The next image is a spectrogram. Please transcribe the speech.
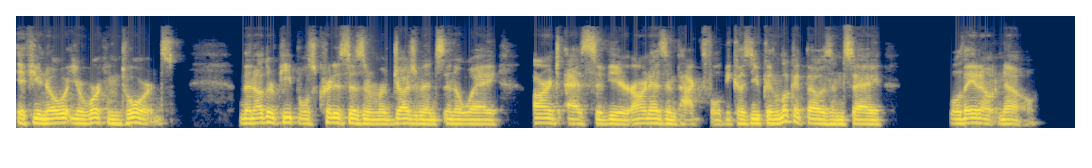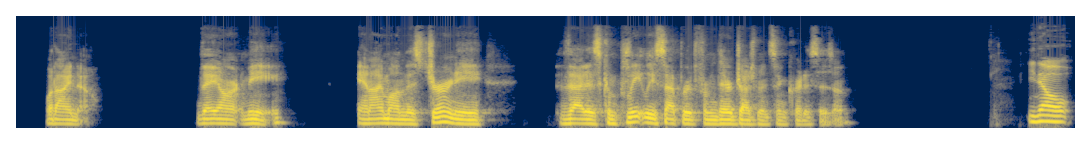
if you know what you're working towards, then other people's criticism or judgments in a way aren't as severe, aren't as impactful because you can look at those and say, well, they don't know what I know they aren't me. And I'm on this journey that is completely separate from their judgments and criticism. You know,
